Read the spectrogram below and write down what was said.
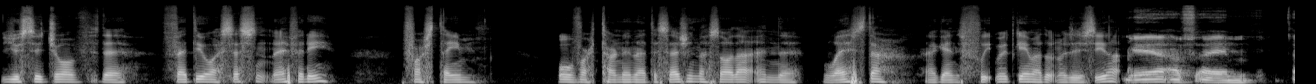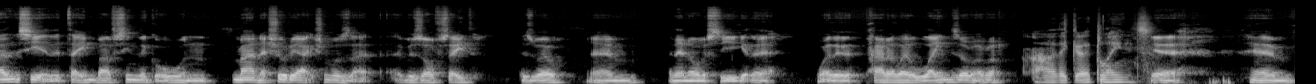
usage of the video assistant referee. First time overturning a decision. I saw that in the Leicester against Fleetwood game. I don't know, did you see that? Yeah, I've um, I didn't see it at the time, but I've seen the goal, and my initial reaction was that it was offside as well. Um, and then obviously you get the what are they, the parallel lines or whatever. Ah, the grid lines. Yeah, um,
